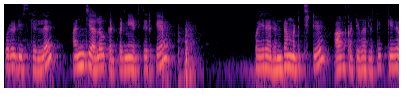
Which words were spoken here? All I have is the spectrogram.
ஒரு டிஸ்கெல்ல அஞ்சு அளவு கட் பண்ணி எடுத்திருக்கேன். ஒயரை ரெண்டாக மடிச்சுட்டு ஆள் கட்டி வரலுக்கு கீழே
